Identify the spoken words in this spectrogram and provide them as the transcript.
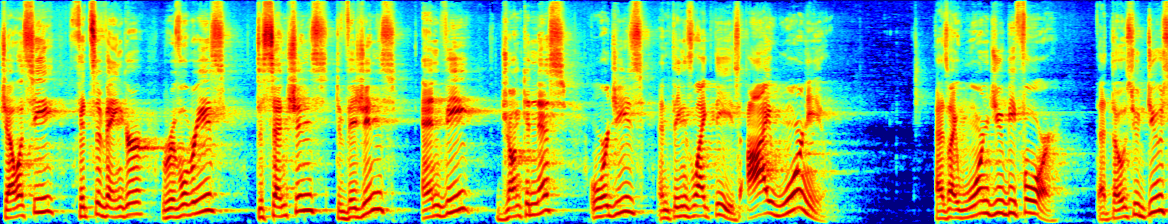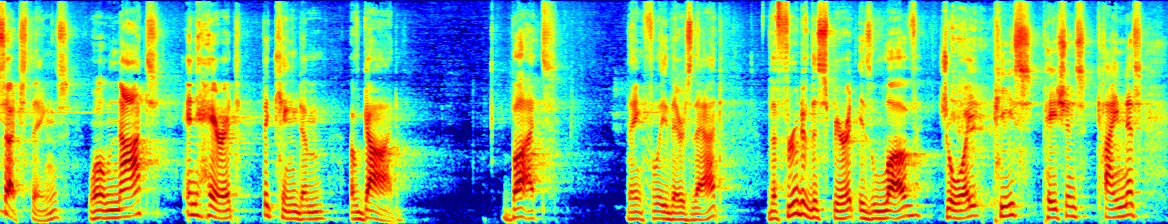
jealousy, fits of anger, rivalries, dissensions, divisions, envy, drunkenness, orgies, and things like these. I warn you, as I warned you before, that those who do such things will not inherit the kingdom of God. But, thankfully, there's that. The fruit of the Spirit is love, joy, peace, patience, kindness,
